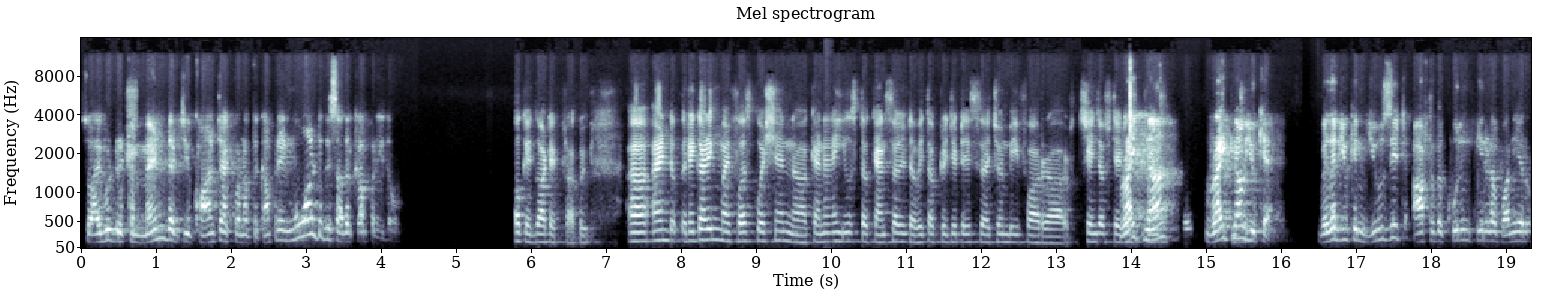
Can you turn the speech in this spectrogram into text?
So I would recommend that you contact one of the company and move on to this other company though. Okay, got it, Rahul. Uh, and regarding my first question, uh, can I use the cancelled without prejudice H1B for uh, change of status? Right now, right now you can. Whether you can use it after the cooling period of one year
